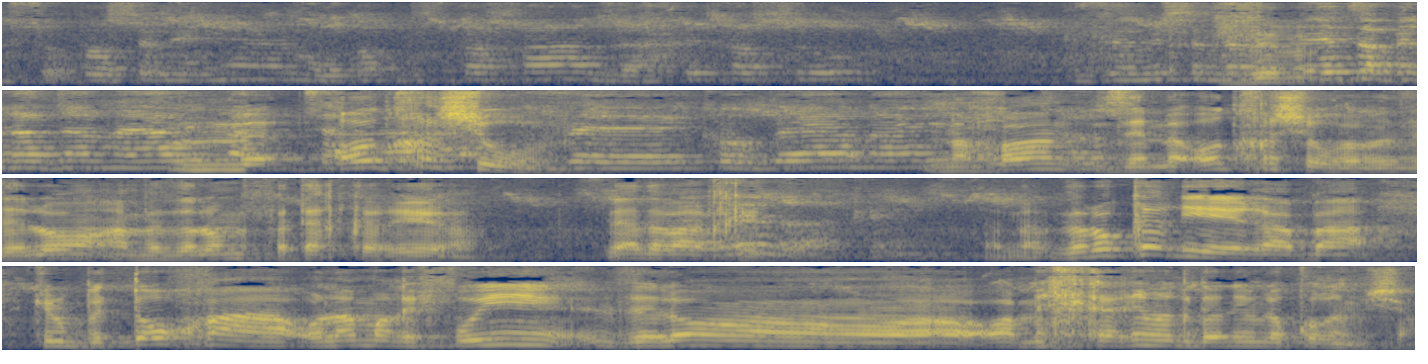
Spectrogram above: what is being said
בסופו של עניין, רופאת משפחה זה הכי חשוב. זה מי שמלמד את הבן אדם מאוד חשוב. וקובע מה. נכון. זה מאוד חשוב, אבל זה לא, אבל זה לא מפתח קריירה. זה הדבר הכי. זה לא קריירה, ב, כאילו בתוך העולם הרפואי, זה לא, המחקרים הגדולים לא קורים שם.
